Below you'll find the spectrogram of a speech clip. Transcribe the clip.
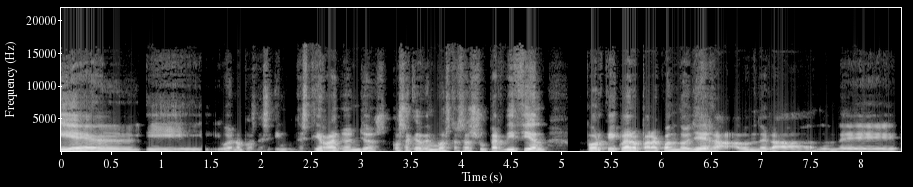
y, el, y, bueno, pues destierra a John Jones, cosa que demuestra esa superdición, porque claro, para cuando llega a donde la, donde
